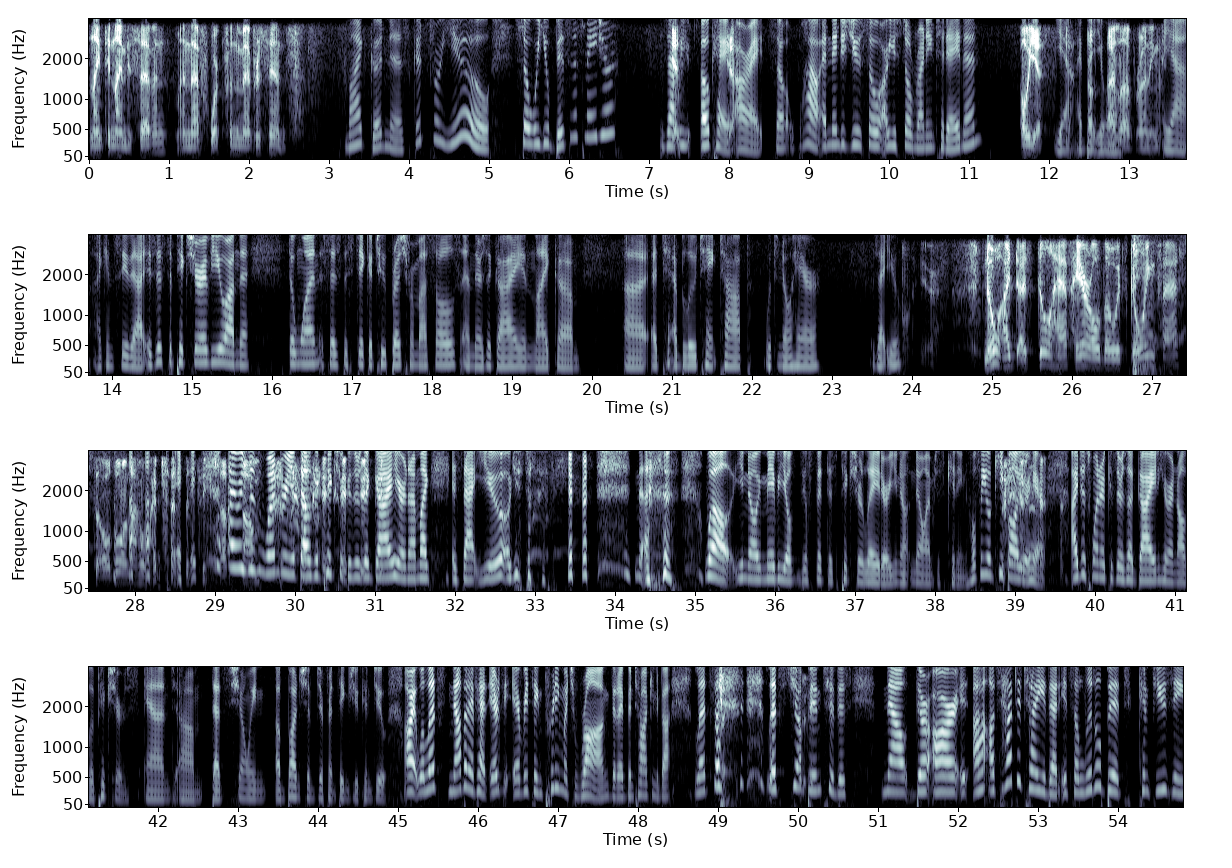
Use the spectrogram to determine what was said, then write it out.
1997, and I've worked for them ever since. My goodness, good for you. So, were you a business major? Is that Yes. what you? Okay, Yeah. all right. So, wow. And then did you? So, are you still running today? Then? Oh yes. Yeah. I bet you are. I love running. Yeah, I can see that. Is this the picture of you on the, the one that says the stick a toothbrush for muscles, and there's a guy in like um, uh, a, t- a blue tank top with no hair? Is that you? Here. No, I, I still have hair, although it's going fast. Although on our website, Okay. I was just wondering if that was a picture because there's a guy here, and I'm like, "Is that you? Oh, you still have hair?" Well, you know, maybe you'll you'll fit this picture later. You know, no, I'm just kidding. Hopefully, you'll keep all your hair. I just wonder because there's a guy in here in all the pictures, and um, that's showing a bunch of different things you can do. All right, well, let's now that I've had everything, everything pretty much wrong that I've been talking about, let's let's jump into this. Now, there are. I'll have to tell you that it's a little bit confusing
